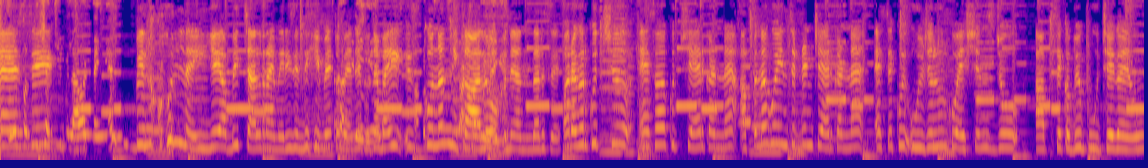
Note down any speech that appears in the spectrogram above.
ऐसे की मिलावट नहीं है। बिल्कुल नहीं ये अभी चल रहा है मेरी ज़िंदगी में। तो मैंने सोचा भाई इसको ना निकालो अपने अंदर से। और अगर कुछ ऐसा कुछ शेयर करना है अपना कोई इंसिडेंट शेयर करना है ऐसे कोई उलझुल क्वेश्चन जो आपसे कभी पूछे गए हो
